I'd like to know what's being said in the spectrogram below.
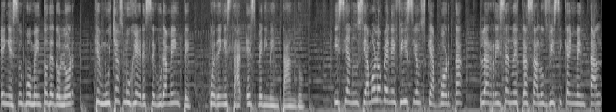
en esos momentos de dolor que muchas mujeres seguramente pueden estar experimentando. Y si anunciamos los beneficios que aporta la risa en nuestra salud física y mental,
